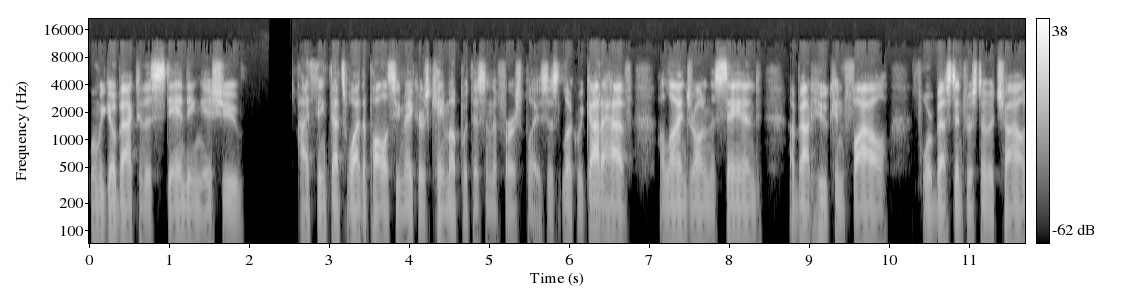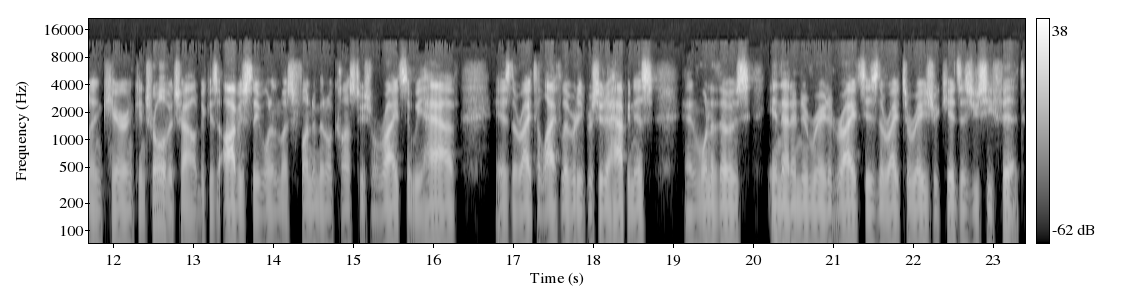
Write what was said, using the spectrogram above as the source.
when we go back to the standing issue i think that's why the policymakers came up with this in the first place is look we got to have a line drawn in the sand about who can file for best interest of a child and care and control of a child because obviously one of the most fundamental constitutional rights that we have is the right to life liberty pursuit of happiness and one of those in that enumerated rights is the right to raise your kids as you see fit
